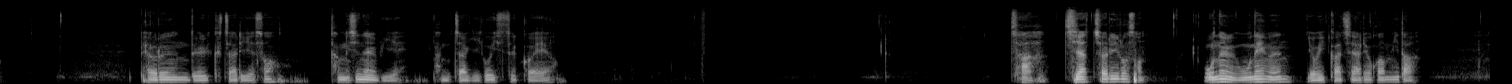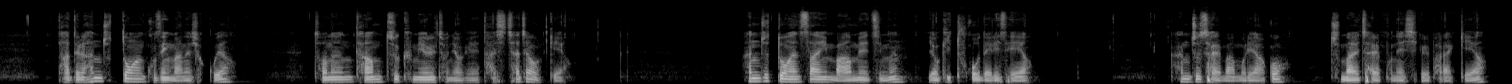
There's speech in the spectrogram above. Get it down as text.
별은 늘 그 자리에서 당신을 위해 반짝이고 있을 거예요. 자, 지하철 1호선. 오늘 운행은 여기까지 하려고 합니다. 다들 한 주 동안 고생 많으셨고요. 저는 다음 주 금요일 저녁에 다시 찾아올게요. 한 주 동안 쌓인 마음의 짐은 여기 두고 내리세요. 한 주 잘 마무리하고 주말 잘 보내시길 바랄게요.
